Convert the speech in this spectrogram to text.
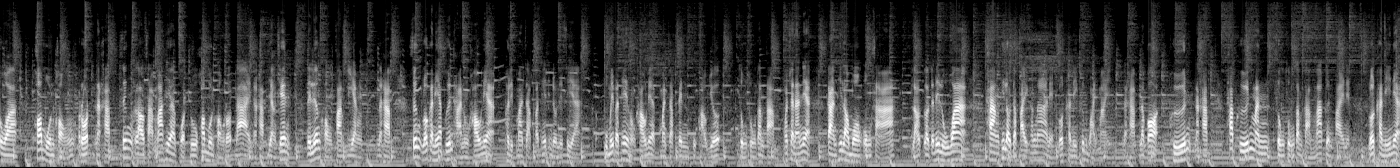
ตัว ข้อมูลของรถนะครับ ซึ่งเราสามารถที่จะกดดูข้อมูลของรถได้นะครับ อย่างเช่น ในเรื่องของความเอียงนะครับ ซึ่งรถคันนี้พื้นฐานของเขาเนี่ยผลิตมาจากประเทศอินโดนีเซียภูมิประเทศของเขาเนี่ยมันจะเป็นภูเขาเยอะสูงสูงต่ำต่ำเพราะฉะนั้นเนี่ยการที่เรามององศาแล้วเราจะได้รู้ว่าทางที่เราจะไปข้างหน้าเนี่ยรถคันนี้ขึ้นไหวไหมนะครับ แล้วก็พื้นนะครับ ถ้าพื้นมันสูงสูงต่ำต่ำมากเกินไปเนี่ย รถคันนี้เนี่ย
